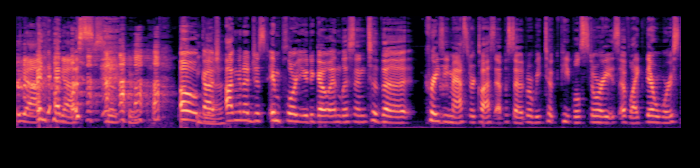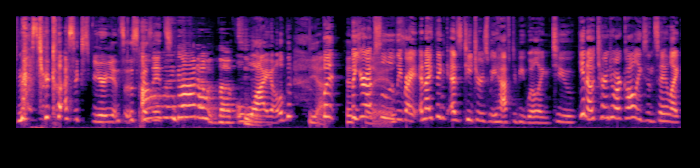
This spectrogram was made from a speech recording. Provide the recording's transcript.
yeah. And yeah, endless. so oh gosh, Yeah. I'm gonna just implore you to go and listen to the crazy masterclass episode where we took people's stories of like their worst masterclass experiences because oh it's my god, I would love to. wild. Yeah. But but you're hilarious. absolutely right. And I think as teachers we have to be willing to, you know, turn to our colleagues and say like,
